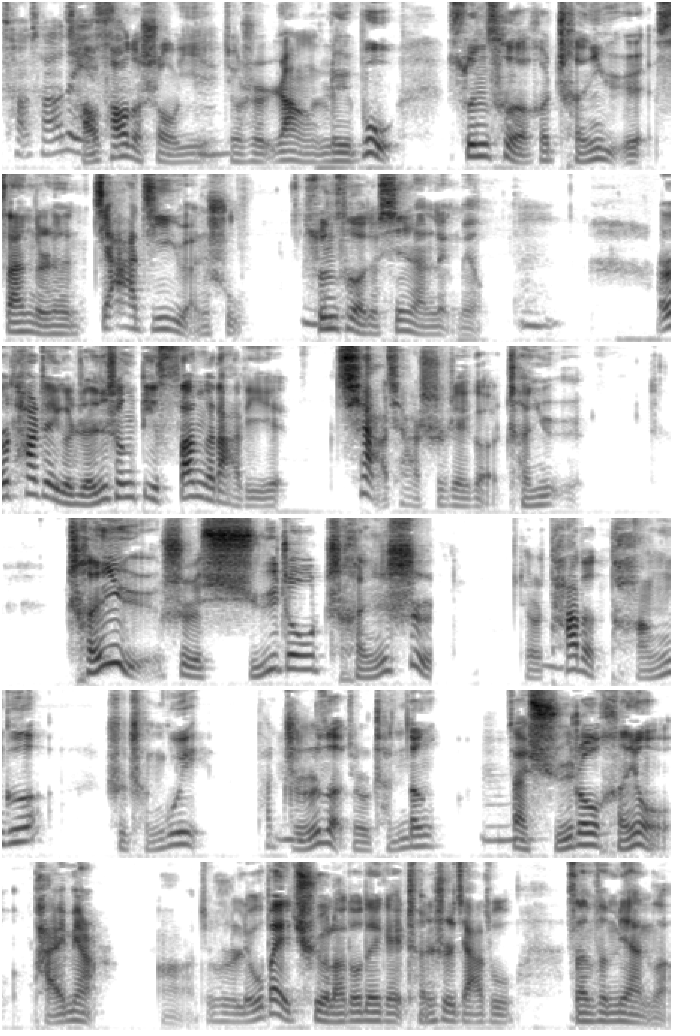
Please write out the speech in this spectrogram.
曹操的曹操的授意，嗯就是让吕布、孙策和陈宇三个人夹击袁术，孙策就欣然领命。嗯而他这个人生第三个大敌，恰恰是这个陈宇。陈宇是徐州陈氏，就是他的堂哥是陈规，他侄子就是陈登，嗯在徐州很有牌面儿啊，就是刘备去了都得给陈氏家族三分面子。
